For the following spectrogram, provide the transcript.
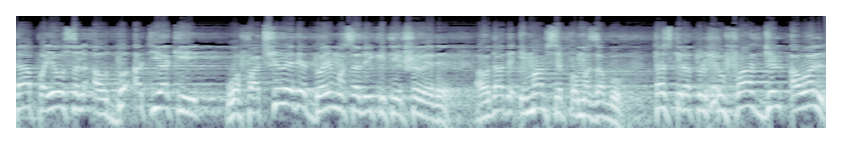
دا په یو سل او دو اتیا کې وفات شوی دی دویمه صدۍ کې تیر شوی دی او دا د امام صاحب په مذهب و تذکرة الحفاظ جلد اول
